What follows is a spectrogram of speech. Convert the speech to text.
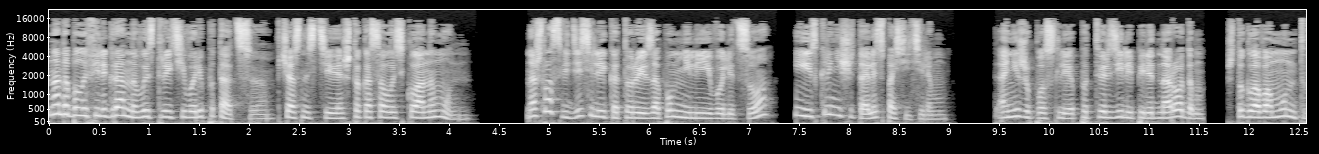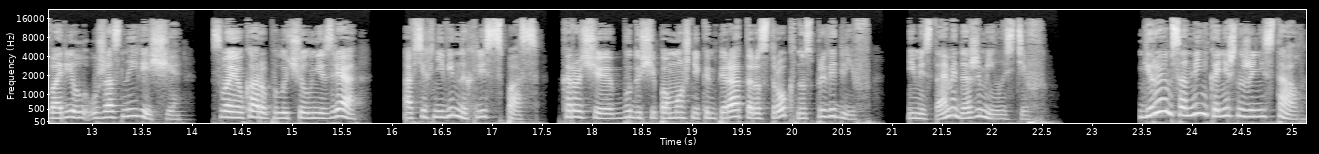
Надо было филигранно выстроить его репутацию, в частности, что касалось клана Мун. Нашла свидетелей, которые запомнили его лицо и искренне считали спасителем. Они же после подтвердили перед народом, что глава Мун творил ужасные вещи. Свою кару получил не зря, а всех невинных лис спас, Короче, будущий помощник императора строг, но справедлив. И местами даже милостив. Героем Санлинь, конечно же, не стал.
